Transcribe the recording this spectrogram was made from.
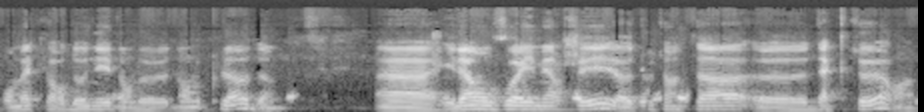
pour mettre leurs données dans le, dans le cloud. et là, on voit émerger tout un tas d'acteurs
